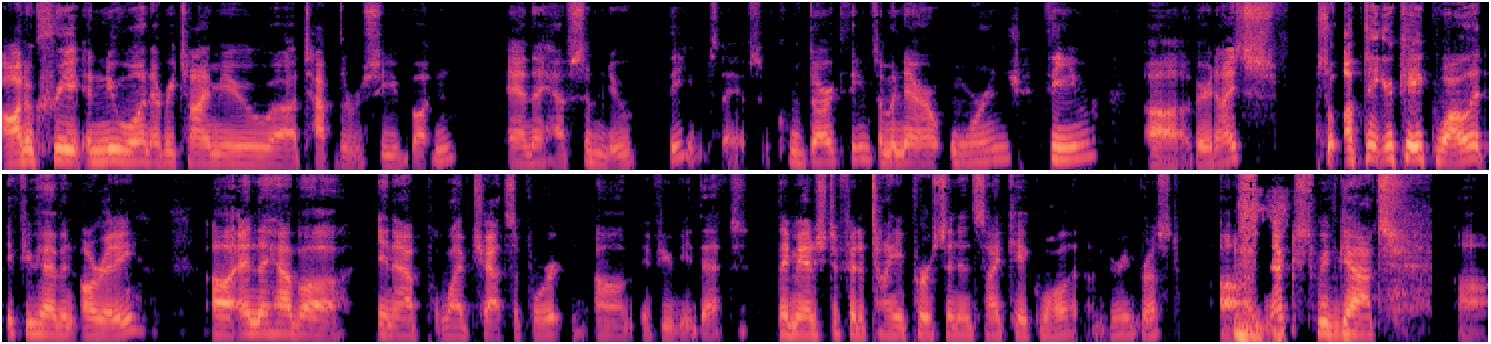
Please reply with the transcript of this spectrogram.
auto create a new one every time you uh, tap the receive button. And they have some new themes. They have some cool dark themes, a Monero orange theme. Uh, very nice. So update your Cake Wallet if you haven't already. Uh, and they have a in-app live chat support um, if you need that. They managed to fit a tiny person inside Cake Wallet. I'm very impressed. Uh, next, we've got uh,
